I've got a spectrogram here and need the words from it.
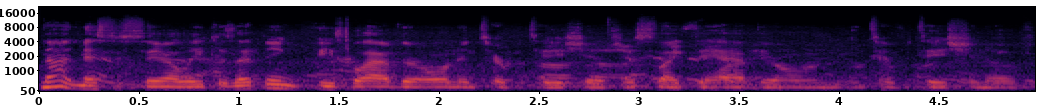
not necessarily, because I think people have their own interpretation, just like they have their own interpretation of,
